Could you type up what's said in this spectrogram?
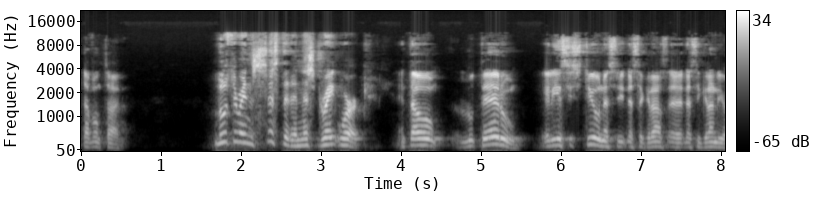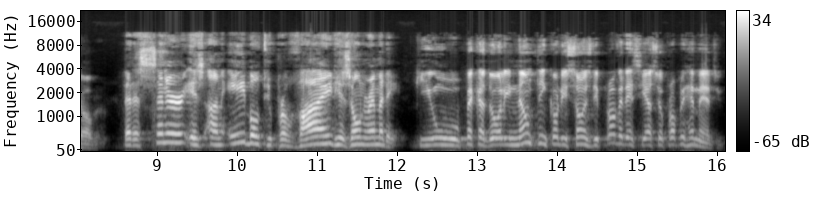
da vontade. Luther insisted in this great work Então Lutero ele insistiu nesse, nessa, gra- eh, nessa grande obra that a sinner is unable to provide his own remedy. Que o pecador ele não tem condições de providenciar seu próprio remédio.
